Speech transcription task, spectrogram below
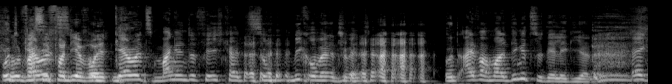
Und was sie von dir wollten. Und Geralts mangelnde Fähigkeit zum Mikromanagement. und einfach mal Dinge zu delegieren. Hey,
